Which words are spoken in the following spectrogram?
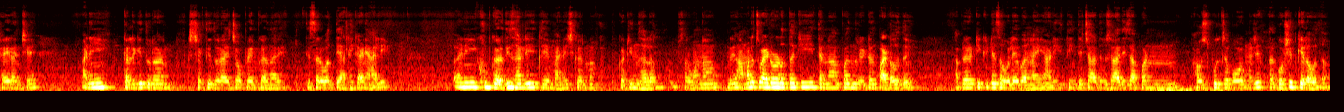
शाहिरांचे आणि कलगी कलगीतुरा शक्ती याच्यावर प्रेम करणारे ते सर्व त्या ठिकाणी आले. आणि खूप गर्दी झाली ते मॅनेज करणं खूप कठीण झालं. सर्वांना म्हणजे आम्हालाच वाईट वाटत होतं की त्यांना आपण रिटर्न पाठवतो आहे आपल्याकडे तिकीटच अवेलेबल नाही आणि तीन ते चार दिवसाआधीच आपण हाऊसफुलचं बोर्ड म्हणजे घोषित केलं होतं.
